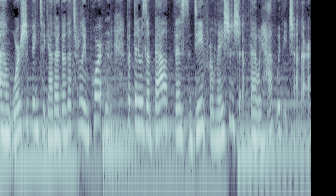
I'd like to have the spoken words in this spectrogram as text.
um, worshiping together, though that's really important, but that it was about this deep relationship that we have with each other.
